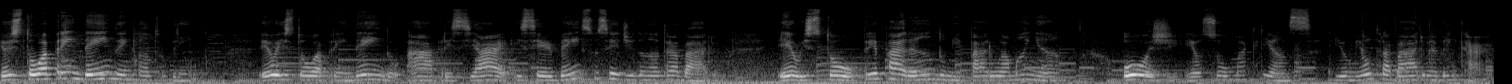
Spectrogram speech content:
Eu estou aprendendo enquanto brinco. Eu estou aprendendo a apreciar e ser bem-sucedido no trabalho. Eu estou preparando-me para o amanhã. Hoje eu sou uma criança e o meu trabalho é brincar.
